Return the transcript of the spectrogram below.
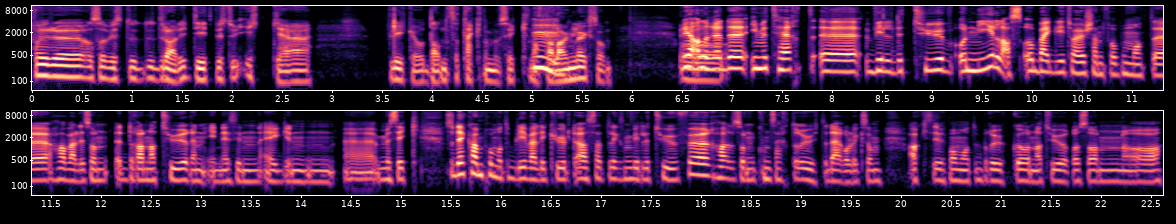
For uh, altså, du, du drar ikke dit hvis du ikke liker å danse teknomusikk natta Mm. lang, liksom. Og de har allerede invitert eh, Vilde Tuv og Nilas, og begge de to er jo kjent for å på en måte ha veldig sånn dra naturen inn i sin egen eh, musikk. Så det kan på en måte bli veldig kult. Jeg har sett liksom Vilde Tuv før, ha sånne konserter ute der og liksom aktivt på en måte bruker natur og sånn og,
